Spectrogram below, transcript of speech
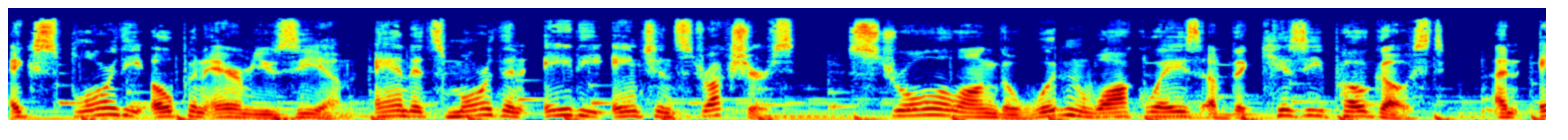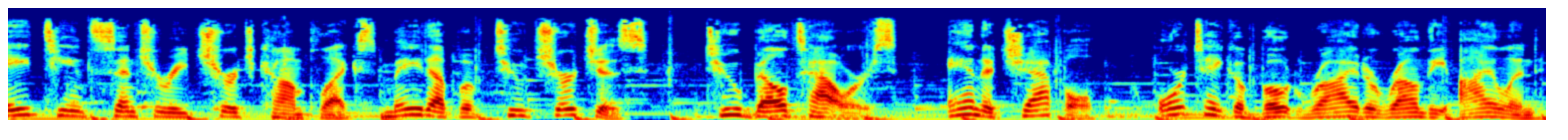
Explore the Open Air Museum and its more than 80 ancient structures. Stroll along the wooden walkways of the Kizhi Pogost, an 18th century church complex made up of two churches, two bell towers, and a chapel, or take a boat ride around the island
